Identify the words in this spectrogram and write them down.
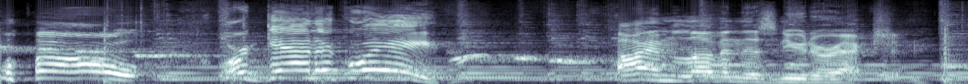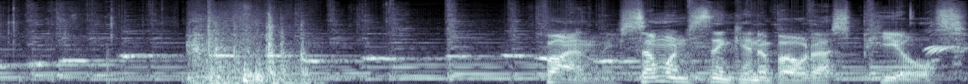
Whoa! Organic way! I'm loving this new direction. Finally, someone's thinking about us peels.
